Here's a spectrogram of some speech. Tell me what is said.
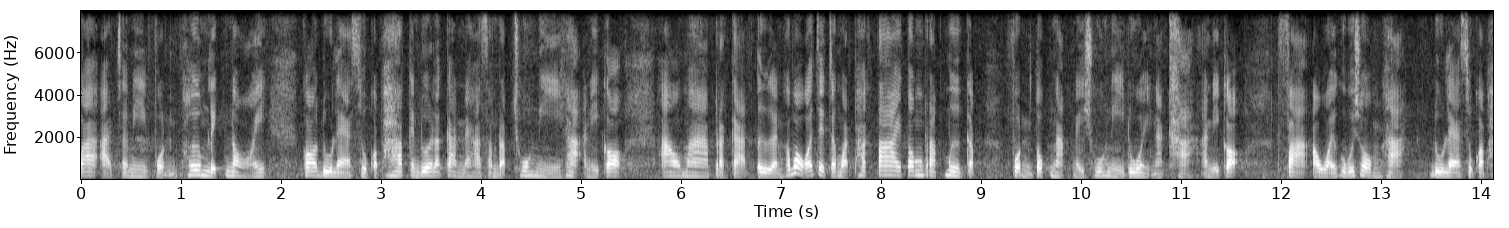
ว่าอาจจะมีฝนเพิ่มเล็กน้อย ก็ดูแลสุขภาพกันด้วยล้วกันนะคะสำหรับช่วงนี้ค่ะ อันนี้ก็เอามาประกาศเตือนเขาบอกว่า 7 จังหวัดภาคใต้ต้องรับมือกับฝนตกหนักในช่วงนี้ด้วยนะคะ อันนี้ก็ฝากเอาไว้คุณผู้ชมค่ะ ดูแลสุขภ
